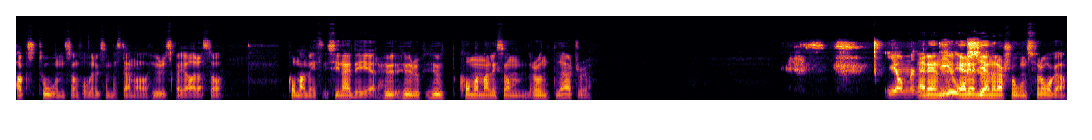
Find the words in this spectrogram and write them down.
högst ton som får liksom bestämma hur det ska göras och komma med sina idéer. Hur, hur, hur kommer man liksom runt det där tror du? Ja, men Är det en, ju är det en också- generationsfråga?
